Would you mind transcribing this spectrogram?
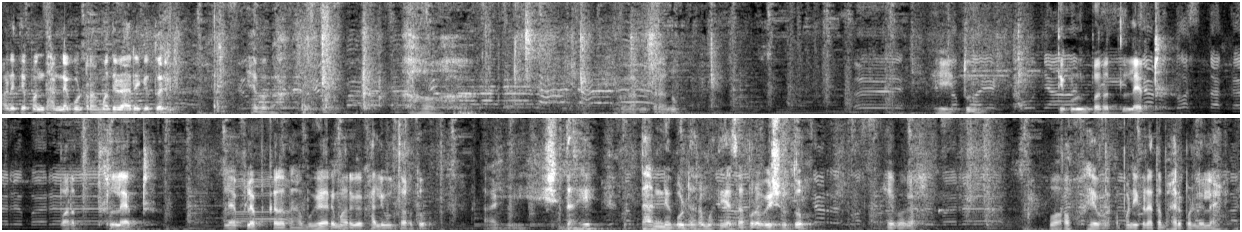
आणि ते पण धान्य कोठारामध्ये डायरेक्ट आहे हे बघा. हो हे बघा मित्रांनो हे इथून तिकडून परत लेफ्ट परत लेफ्ट लेफ्ट लेफ्ट करत हा भुयारे मार्ग खाली उतरतो आणि सिद्धा हे धान्य कोठारामध्ये याचा प्रवेश होतो हे बघा वा हे बघा आपण इकडे आता बाहेर पडलेलो आहे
